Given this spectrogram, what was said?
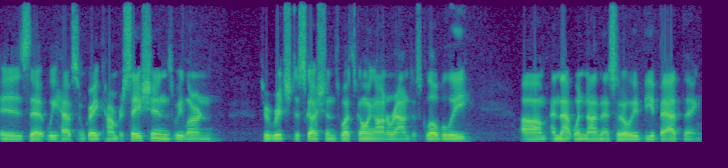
is that we have some great conversations, we learn through rich discussions what's going on around us globally, um, and that would not necessarily be a bad thing.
